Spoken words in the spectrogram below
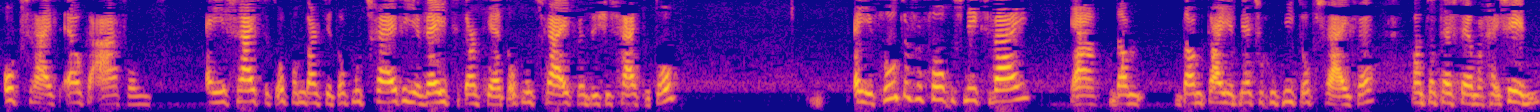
opschrijft elke avond. En je schrijft het op omdat je het op moet schrijven. Je weet dat je het op moet schrijven, dus je schrijft het op. En je voelt er vervolgens niks bij. Ja, dan, dan kan je het net zo goed niet opschrijven. Want dat heeft helemaal geen zin.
